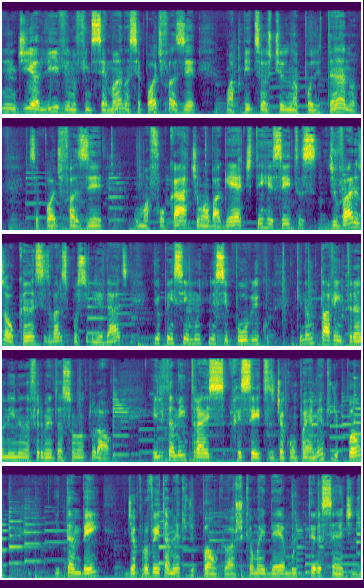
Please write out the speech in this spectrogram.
um dia livre no fim de semana, você pode fazer uma pizza ao estilo napolitano, você pode fazer uma focaccia, uma baguete. Tem receitas de vários alcances, várias possibilidades. E eu pensei muito nesse público que não estava entrando ainda na fermentação natural. Ele também traz receitas de acompanhamento de pão e também de aproveitamento de pão, que eu acho que é uma ideia muito interessante, de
